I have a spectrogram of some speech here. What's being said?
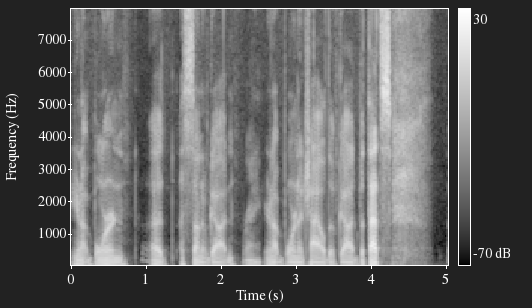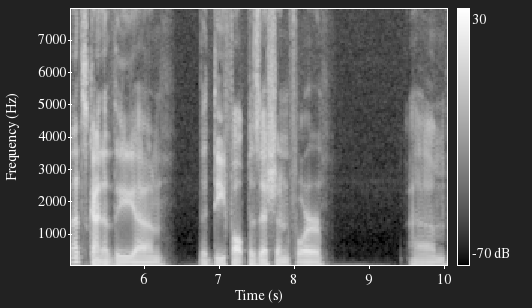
you're not born a, a son of God. Right. You're not born a child of God. But that's that's kind of the um, the default position for um,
